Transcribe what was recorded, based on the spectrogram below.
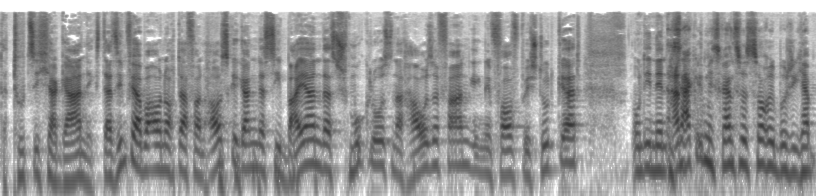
da tut sich ja gar nichts. Da sind wir aber auch noch davon ausgegangen, dass die Bayern das schmucklos nach Hause fahren gegen den VfB Stuttgart und in den Ich sage übrigens ganz kurz, sorry, Busch, ich habe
